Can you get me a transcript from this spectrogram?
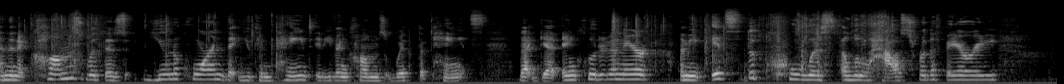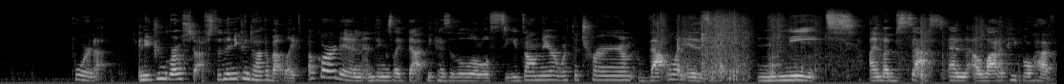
And then it comes with this unicorn that you can paint. It even comes with the paints that get included in there. I mean, it's the coolest, a little house for the fairy. For it up and you can grow stuff. So then you can talk about like a garden and things like that because of the little seeds on there with the terrarium. That one is neat. I'm obsessed. And a lot of people have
